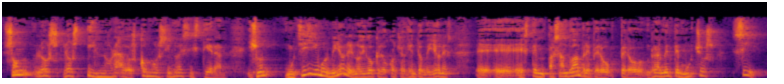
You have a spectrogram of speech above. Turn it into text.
son los, los ignorados, como si no existieran. Y son muchísimos millones, no digo que los 800 millones eh, eh, estén pasando hambre, pero, pero realmente muchos sí.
